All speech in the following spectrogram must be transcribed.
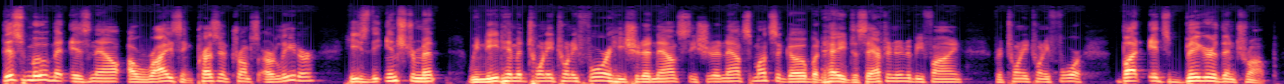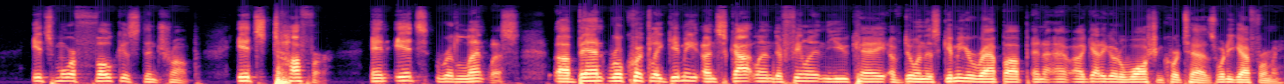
This movement is now arising. President Trump's our leader. He's the instrument. We need him in 2024. He should announce, he should announce months ago, but hey, this afternoon to be fine for 2024. But it's bigger than Trump. It's more focused than Trump. It's tougher and it's relentless. Uh, ben, real quickly, give me in Scotland, they're feeling it in the UK of doing this. Give me your wrap up, and I, I got to go to Walsh and Cortez. What do you got for me?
